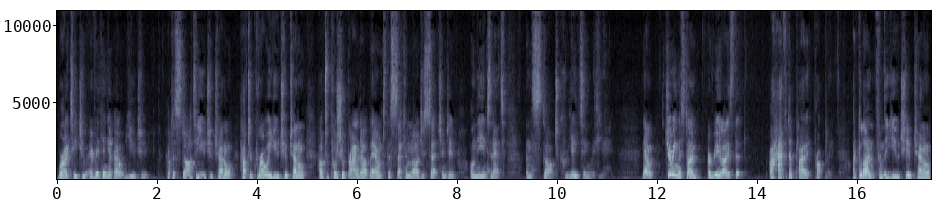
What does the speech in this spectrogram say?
where I teach you everything about YouTube how to start a YouTube channel, how to grow a YouTube channel, how to push your brand out there onto the second largest search engine on the internet and start creating with you. Now, during this time, I realised that I have to plan it properly. I'd learned from the YouTube channel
